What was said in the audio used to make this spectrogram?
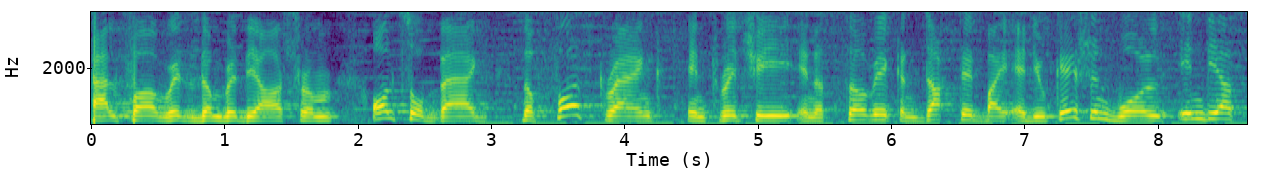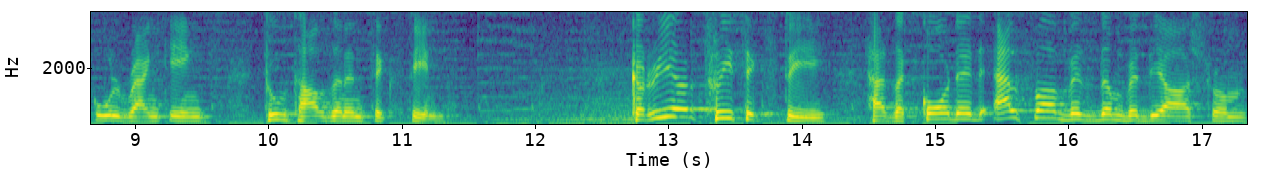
Alpha Wisdom Vidyashram also bagged the first rank in Trichy in a survey conducted by Education World India School Rankings 2016. Career 360 has accorded Alpha Wisdom Vidyashram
